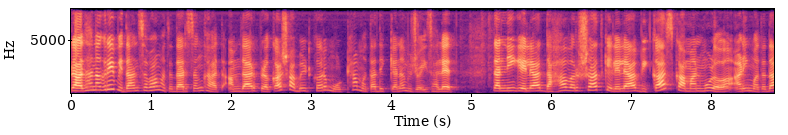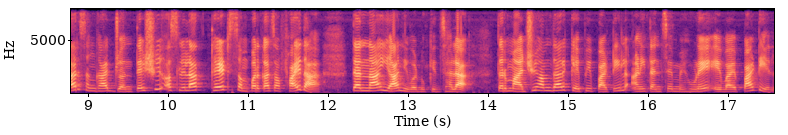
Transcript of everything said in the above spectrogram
राधानगरी विधानसभा मतदारसंघात आमदार प्रकाश आंबेडकर मोठ्या मताधिक्यानं विजयी झालेत. त्यांनी गेल्या दहा वर्षात केलेल्या विकास कामांमुळं आणि मतदारसंघात जनतेशी असलेला थेट संपर्काचा फायदा त्यांना या निवडणुकीत झाला. तर माजी आमदार के पी पाटील आणि त्यांचे मेहुणे ए वाय पाटील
